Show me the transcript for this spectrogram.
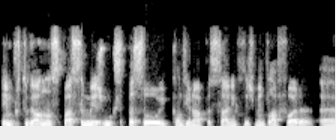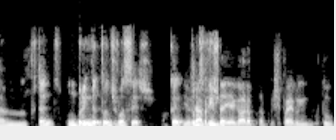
em Portugal não se passa mesmo que se passou e que continua a passar, infelizmente, lá fora. Um, portanto, um brinde a todos vocês. Okay? Eu já brindei, agora espero que tu,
